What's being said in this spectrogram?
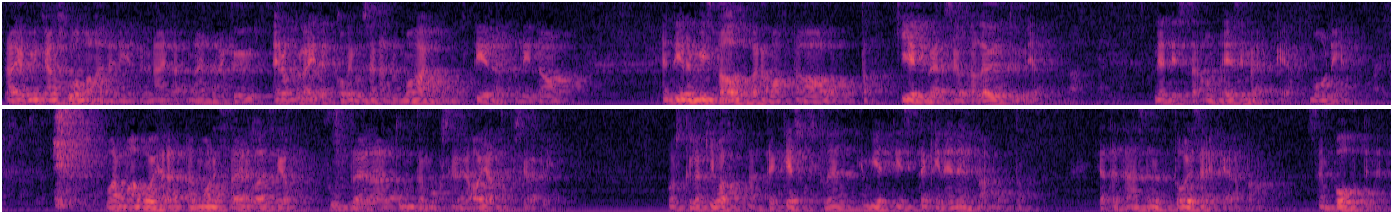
tämä ei ole mikään suomalainen ilmiö. Näitä, näitä näkyy, en ole kyllä itse kovin usein nähnyt maailmalla, mutta tiedän, että niitä on. En tiedä mistä alkuperä mahtaa olla, mutta kieliversioita löytyy ja netissä on esimerkkejä monia. Varmaan voi herättää monissa erilaisia tunteita ja tuntemuksia ja ajatuksiakin. Olisi kyllä kiva lähteä keskustelemaan ja miettimään sitäkin enempää, mutta jätetään se nyt toiseen kertaan, sen pohtiminen.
